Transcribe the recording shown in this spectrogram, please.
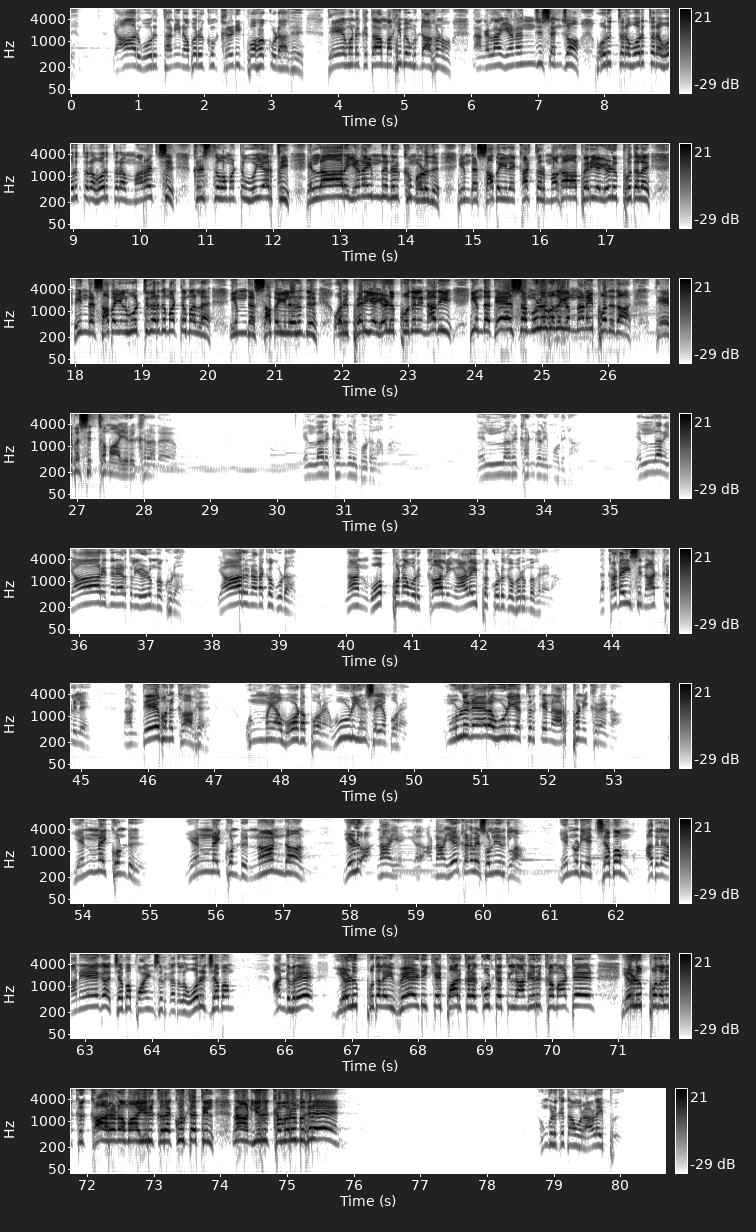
யார் ஒரு தனி நபருக்கும் கிரெடிட் போகக்கூடாது. தேவனுக்கு தான் மகிமை உண்டாகணும். நாங்கெல்லாம் இணைஞ்சு செஞ்சோம். ஒருத்தரை ஒருத்தரை ஒருத்தரை ஒருத்தரை மறைச்சு கிறிஸ்துவை மட்டும் உயர்த்தி எல்லாரும் இணைந்து நிற்கும் பொழுது இந்த சபையிலே கர்த்தர் மகா பெரிய எழுப்புதலை இந்த சபையில் ஊற்றுகிறது மட்டுமல்ல இந்த சபையிலிருந்து ஒரு பெரிய எழுப்புதலின் நதி இந்த தேசம் முழுவதையும் நினைப்பதுதான். தேவ சித்தமாயிருக்கிறது. எல்லாரும் கண்களை மூடலாமா? எல்லாரும் கண்களை மூடினா எல்லாரும் யார் இந்த நேரத்தில் எழும்பக்கூடாது? யாரு நடக்கக்கூடாது? நான் ஓப்பனா ஒரு காலிங் அழைப்பை கொடுக்க விரும்புகிறேன்? இந்த கடைசி நாட்களிலே நான் தேவனுக்காக உண்மையா ஓட போறேன் ஊழியம் செய்ய போறேன். முழு நேர ஊழியத்திற்கு என்ன அர்ப்பணிக்கிறேன்? என்னை கொண்டு என்னை கொண்டு நான் தான் எழு நான் நான் ஏற்கனவே சொல்லியிருக்கலாம். என்னுடைய ஜபம் அதில் அநேக ஜப பாயிண்ட்ஸ் இருக்கு. அதில் ஒரு ஜபம் ஆண்டவரே எழுப்புதலை வேடிக்கை பார்க்கிற கூட்டத்தில் நான் இருக்க மாட்டேன். எழுப்புதலுக்கு காரணமாக இருக்கிற கூட்டத்தில் நான் இருக்க விரும்புகிறேன். உங்களுக்கு தான் ஒரு அழைப்பு.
